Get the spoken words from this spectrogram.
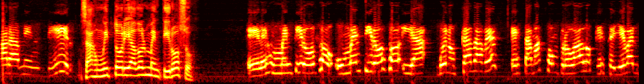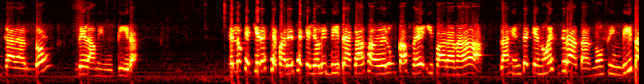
Para mentir. O sea, es un historiador mentiroso. Él es un mentiroso, un mentiroso y ya, bueno, cada vez está más comprobado que se lleva el galardón de la mentira. Es lo que quiere es que parece que yo le invite a casa a beber un café y para nada. La gente que no es grata nos invita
